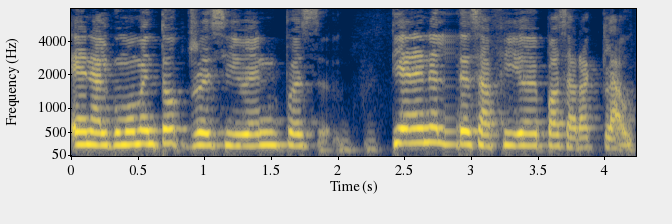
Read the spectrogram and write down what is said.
en algún momento reciben, pues tienen el desafío de pasar a cloud.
